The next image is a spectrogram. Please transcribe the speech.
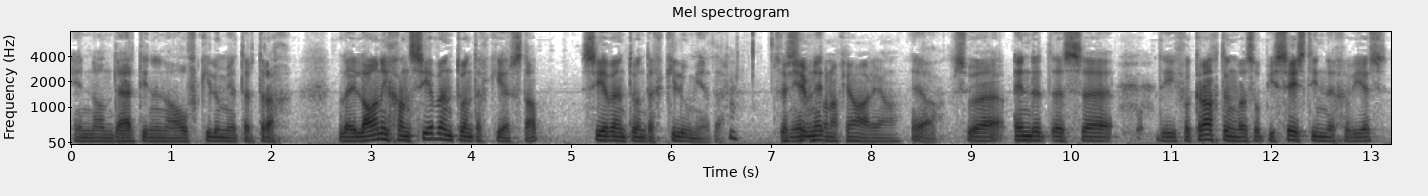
en dan 13 en 'n half kilometer terug. Leilani gaan 27 keer stap, 27 kilometer. So neem net 27 jaar, ja. ja, so en dit is uh die verkrachting was op die 16de gewees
